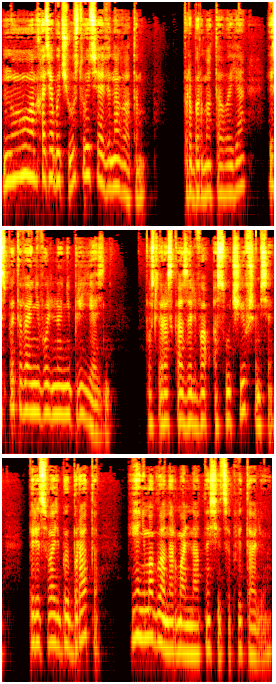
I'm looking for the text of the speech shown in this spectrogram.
«Ну, он хотя бы чувствует себя виноватым», — пробормотала я, испытывая невольную неприязнь. После рассказа Льва о случившемся перед свадьбой брата я не могла нормально относиться к Виталию.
